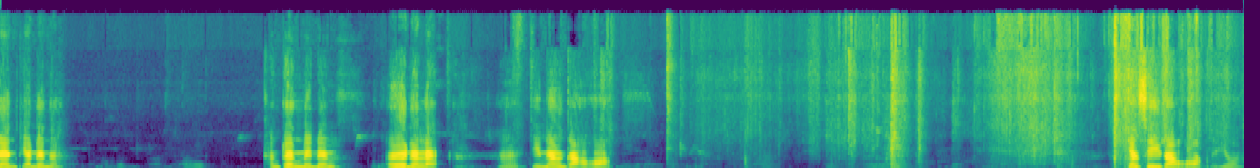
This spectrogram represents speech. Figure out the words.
นงเทียนหนึ่งอะข้างเทิงนิดนึงเออ นั่นแหละอ่าจริงนั่นมันก็เอาออกจังสี่เก่าออกนี่ว่า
